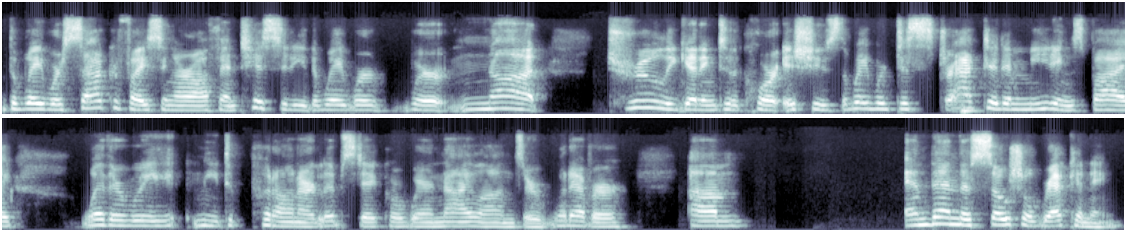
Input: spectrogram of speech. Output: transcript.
the way we're sacrificing our authenticity, the way we're we're not truly getting to the core issues, the way we're distracted in meetings by whether we need to put on our lipstick or wear nylons or whatever. Um, and then the social reckoning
